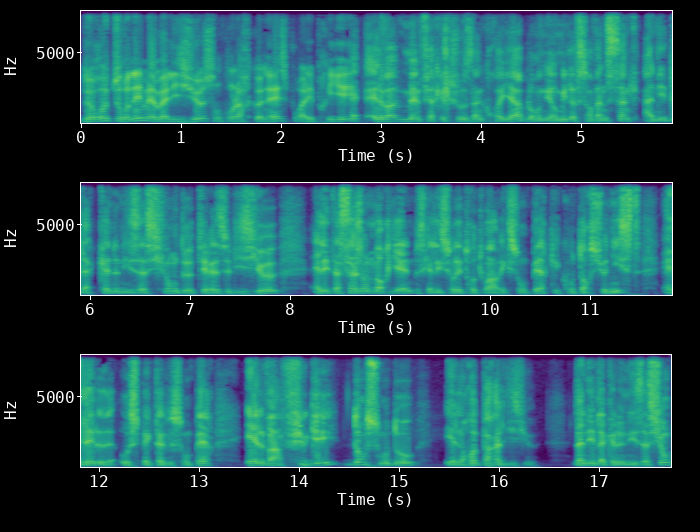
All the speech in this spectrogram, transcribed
de retourner même à Lisieux sans qu'on la reconnaisse pour aller prier. Elle va même faire quelque chose d'incroyable. On est en 1925, année de la canonisation de Thérèse de Lisieux. Elle est à Saint-Jean-de-Maurienne parce qu'elle est sur les trottoirs avec son père qui est contorsionniste. Elle est au spectacle de son père et elle va fuguer dans son dos et elle repart à Lisieux l'année de la canonisation,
